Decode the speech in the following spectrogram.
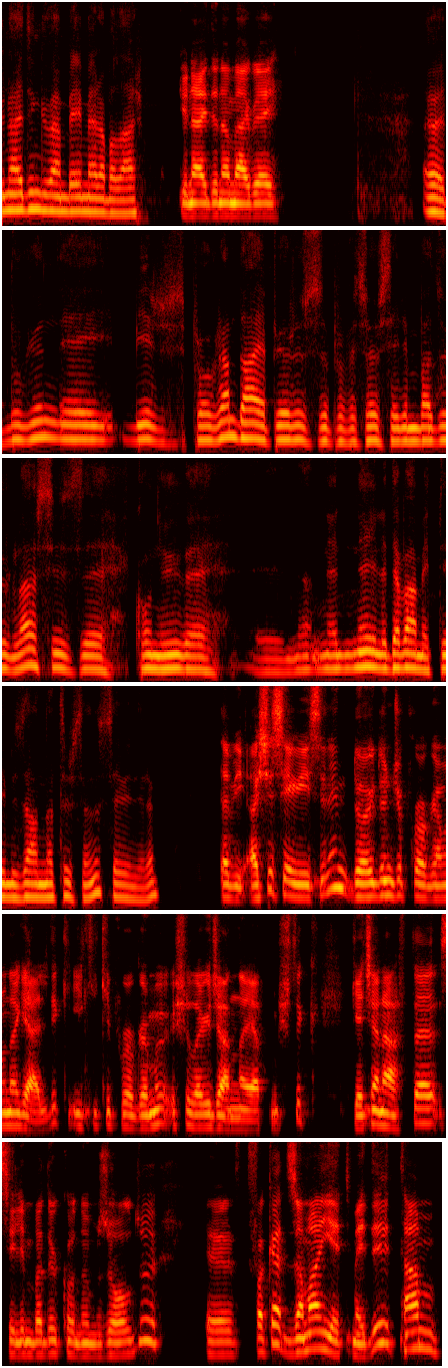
Günaydın Güven Bey, merhabalar. Günaydın Ömer Bey. Evet, bugün e, bir program daha yapıyoruz Profesör Selim Badur'la. Siz e, konuyu ve e, ne, ne ile devam ettiğimizi anlatırsanız sevinirim. Tabii aşı serisinin dördüncü programına geldik. İlk iki programı Işıl Arıcan'la yapmıştık. Geçen hafta Selim Badır konuğumuz oldu. E, fakat zaman yetmedi. Tam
